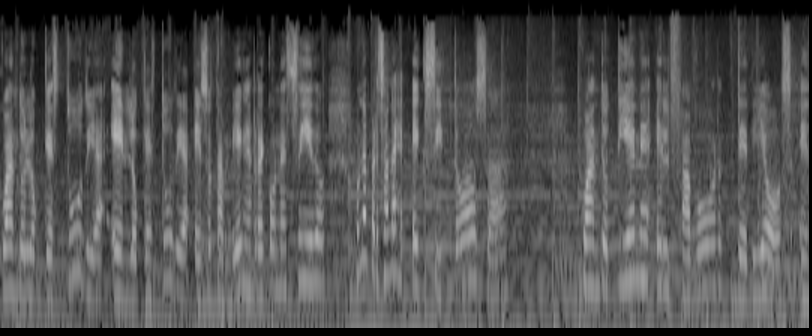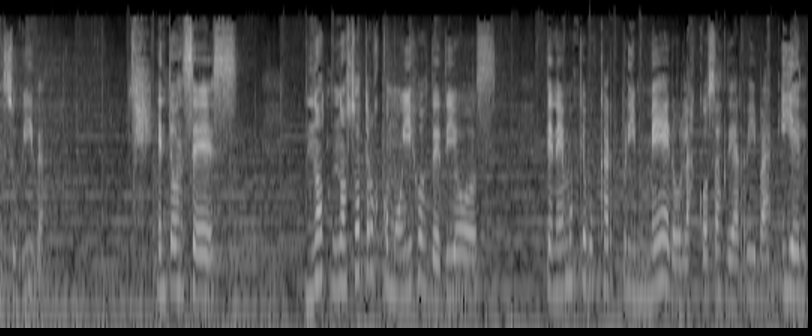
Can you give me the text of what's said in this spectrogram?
cuando lo que estudia, en lo que estudia, eso también es reconocido. Una persona es exitosa cuando tiene el favor de Dios en su vida. Entonces, no, nosotros como hijos de Dios tenemos que buscar primero las cosas de arriba y el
